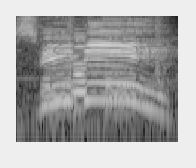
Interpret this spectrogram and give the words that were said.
Sweetie!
